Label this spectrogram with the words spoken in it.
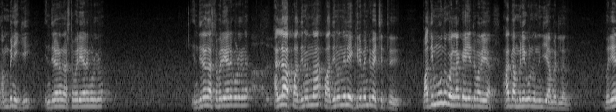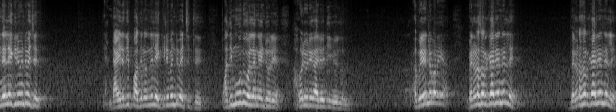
കമ്പനിക്ക് എന്തിനാണ് നഷ്ടപരിഹാരം കൊടുക്കണം? എന്തിനാണ് നഷ്ടപരിഹാരം കൊടുക്കണം? അല്ല പതിനൊന്ന പതിനൊന്നിലെ എഗ്രിമെന്റ് വെച്ചിട്ട് പതിമൂന്ന് കൊല്ലം കഴിഞ്ഞിട്ട് പറയുക ആ കമ്പനിയെ കൊണ്ടൊന്നും ചെയ്യാൻ പറ്റില്ലെന്ന്. ഇവർ തന്നെയല്ലേ എഗ്രിമെന്റ് വെച്ച്? രണ്ടായിരത്തി പതിനൊന്നിൽ എഗ്രിമെന്റ് വെച്ചിട്ട് പതിമൂന്ന് കൊല്ലം കഴിഞ്ഞിട്ട് പറയുക അവരൊരു കാര്യവും ചെയ്യില്ലെന്ന്. അവർ തന്നെ പറയാ. ഇവരുടെ സർക്കാർ തന്നെയല്ലേ? ഇവരുടെ സർക്കാർ തന്നെയല്ലേ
